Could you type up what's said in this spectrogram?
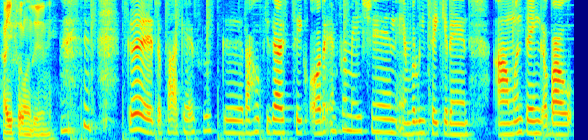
How you feeling, Danny? good. The podcast was good. I hope you guys take all the information and really take it in. Um, one thing about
